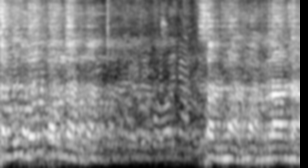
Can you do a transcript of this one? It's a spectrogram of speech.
चौदह पंद्रह राजा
